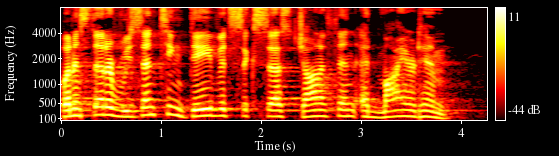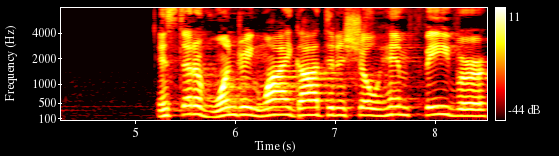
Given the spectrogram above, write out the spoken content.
But instead of resenting David's success, Jonathan admired him. Instead of wondering why God didn't show him favor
